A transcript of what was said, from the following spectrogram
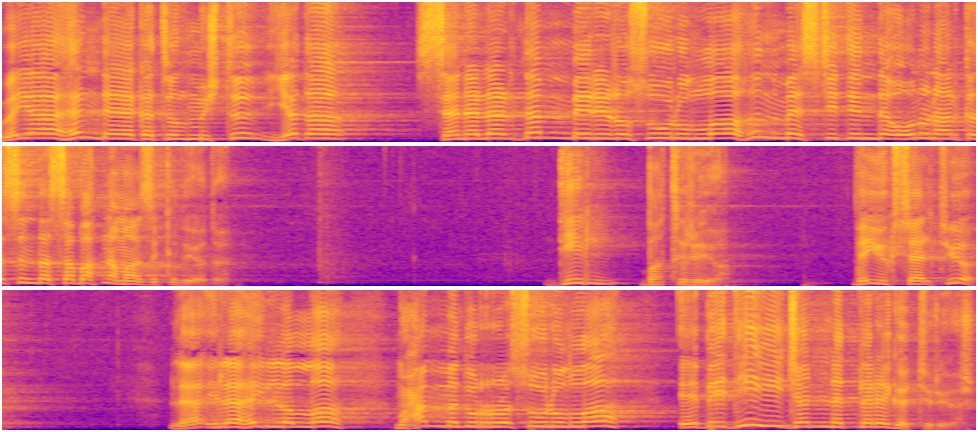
Veya Hende'ye katılmıştı ya da senelerden beri Resulullah'ın mescidinde onun arkasında sabah namazı kılıyordu. Dil batırıyor ve yükseltiyor. La ilahe illallah Muhammedur Resulullah ebedi cennetlere götürüyor.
